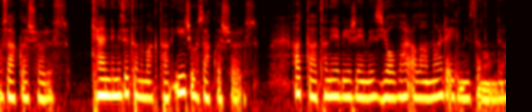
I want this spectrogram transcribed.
uzaklaşıyoruz. Kendimizi tanımaktan iyice uzaklaşıyoruz. Hatta tanıyabileceğimiz yollar, alanlar da elimizden alınıyor.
